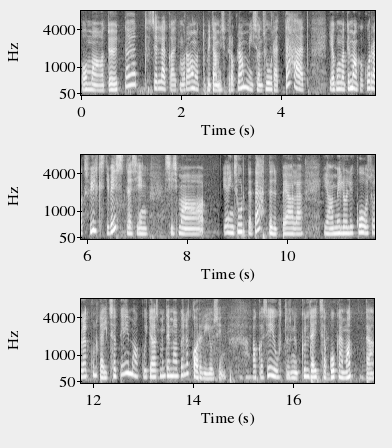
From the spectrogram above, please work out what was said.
oma töötajat sellega, et mu raamatupidamisprogrammis on suured tähed ja kui ma temaga korraks vilksti vestlesin, siis ma jäin suurte tähtede peale ja meil oli koosolekul täitsa teema, kuidas ma tema peale karjusin. aga see juhtus nüüd küll täitsa kogemata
